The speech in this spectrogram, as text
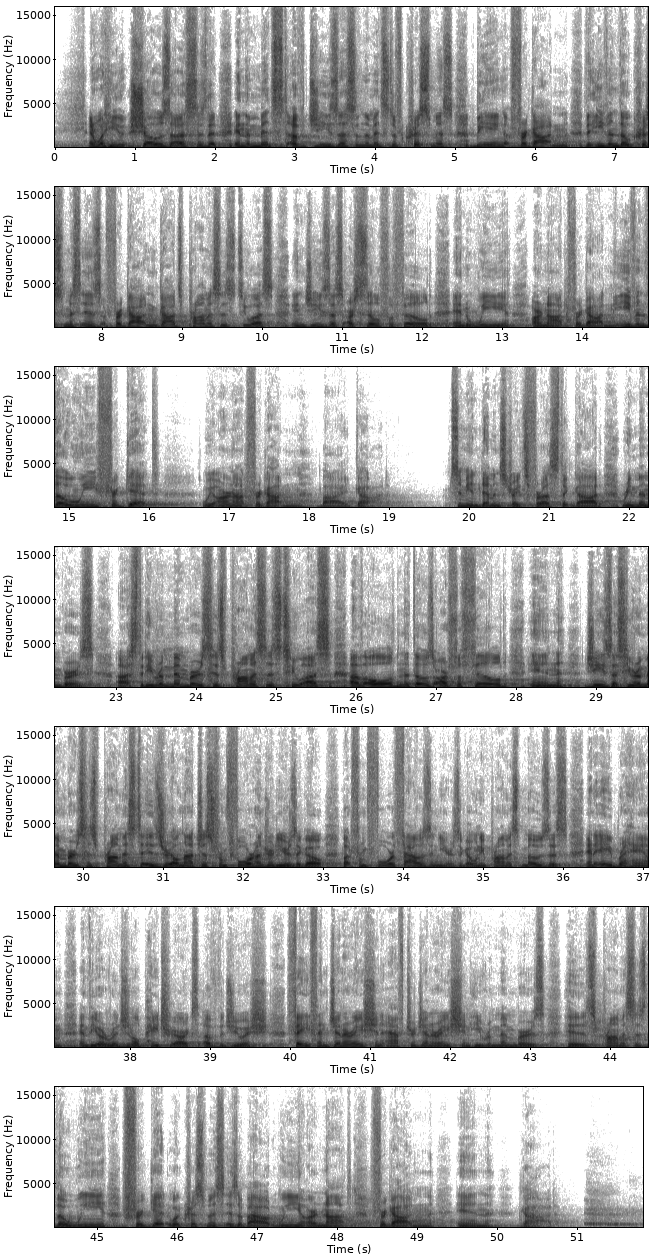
And what he shows us is that in the midst of Jesus, in the midst of Christmas being forgotten, that even though Christmas is forgotten, God's promises to us in Jesus are still fulfilled, and we are not forgotten. Even though we forget, we are not forgotten by God. Simeon demonstrates for us that God remembers us, that he remembers his promises to us of old, and that those are fulfilled in Jesus. He remembers his promise to Israel, not just from 400 years ago, but from 4,000 years ago, when he promised Moses and Abraham and the original patriarchs of the Jewish faith. And generation after generation, he remembers his promises. Though we forget what Christmas is about, we are not forgotten in God.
